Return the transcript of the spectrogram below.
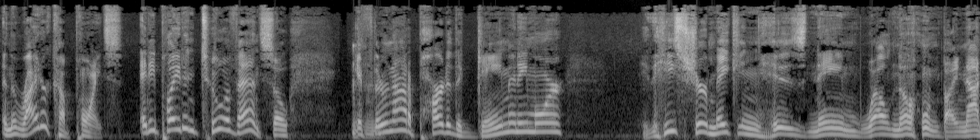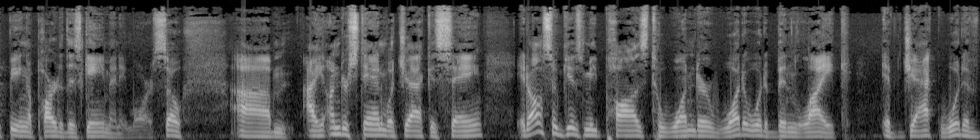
in the Ryder Cup points, and he played in two events. So mm-hmm. if they're not a part of the game anymore, he's sure making his name well known by not being a part of this game anymore. So Um, I understand what Jack is saying. It also gives me pause to wonder what it would have been like if Jack would have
